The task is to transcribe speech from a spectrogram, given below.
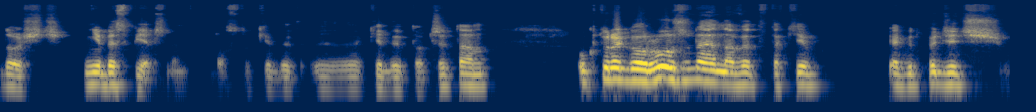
dość niebezpiecznym po prostu, kiedy, y, kiedy to czytam, u którego różne, nawet takie, jakby powiedzieć,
